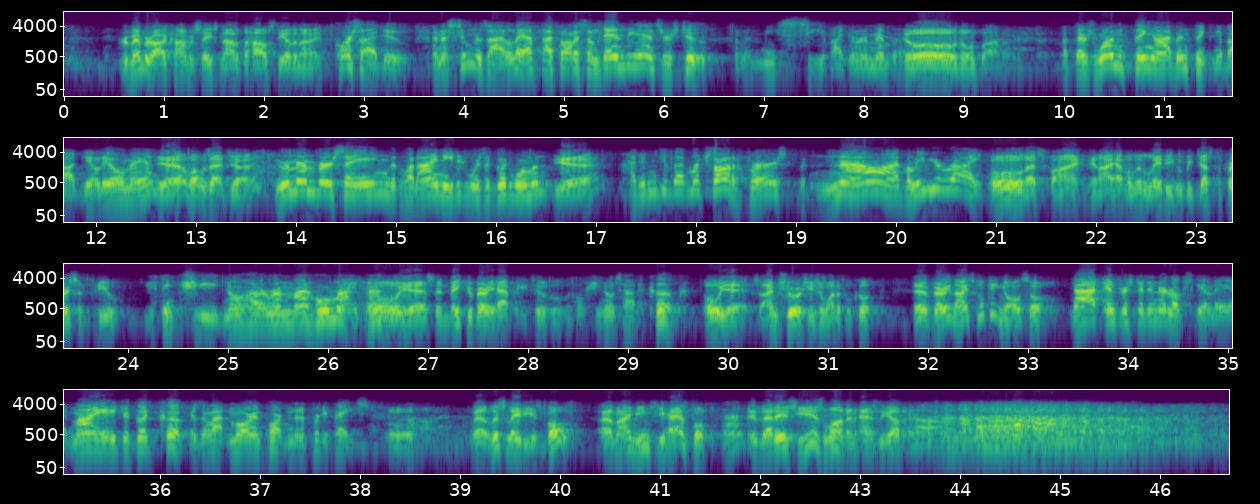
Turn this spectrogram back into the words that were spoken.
Remember our conversation out at the house the other night? Of course I do. And as soon as I left, I thought of some dandy answers, too. Now, let me see if I can remember. Oh, don't bother. But there's one thing I've been thinking about, Gildy, old man. Yeah, what was that, Judge? You remember saying that what I needed was a good woman? Yeah? I didn't give that much thought at first, but now I believe you're right. Oh, that's fine. And I have a little lady who'll be just the person for you. You think she'd know how to run my home right, huh? Oh, yes, and make you very happy, too. Hope she knows how to cook. Oh, yes, I'm sure she's a wonderful cook. Uh, very nice looking, also. Not interested in her looks, Gildy. At my age, a good cook is a lot more important than a pretty face. Oh. Well, this lady is both. Um, I mean, she has both. Huh? Uh, That is, she is one and has the other.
